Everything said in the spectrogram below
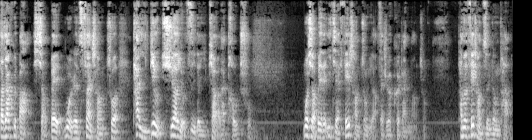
大家会把小贝默认算成说他一定需要有自己的一票来投出，莫小贝的意见非常重要，在这个客栈当中。他们非常尊重他，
